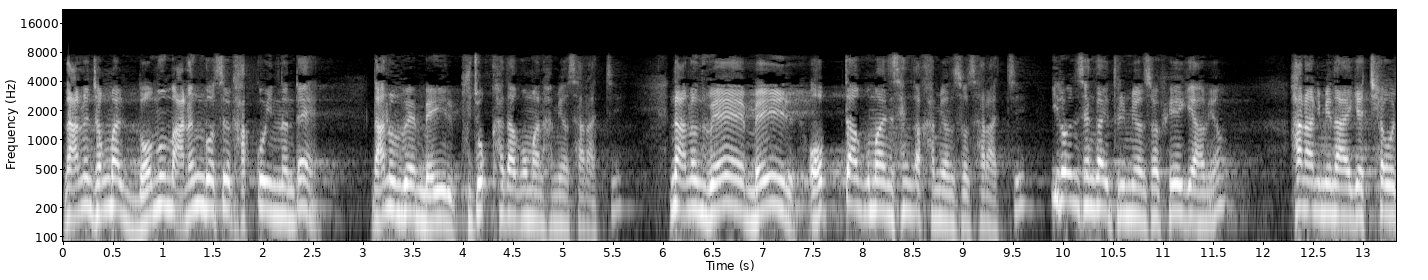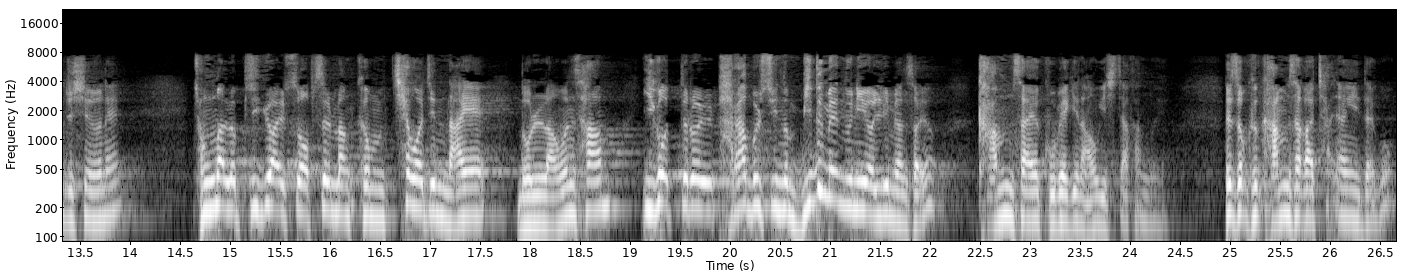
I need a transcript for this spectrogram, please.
나는 정말 너무 많은 것을 갖고 있는데 나는 왜 매일 부족하다고만 하며 살았지? 나는 왜 매일 없다고만 생각하면서 살았지? 이런 생각이 들면서 회개하며 하나님이 나에게 채워주신 은혜, 정말로 비교할 수 없을 만큼 채워진 나의 놀라운 삶, 이것들을 바라볼 수 있는 믿음의 눈이 열리면서요, 감사의 고백이 나오기 시작한 거예요. 그래서 그 감사가 찬양이 되고,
